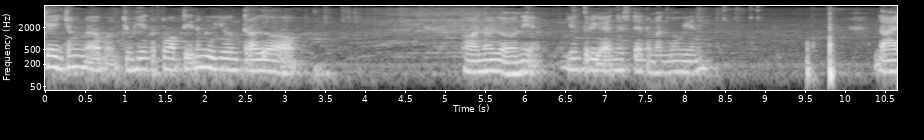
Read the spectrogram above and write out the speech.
គេអញ្ចឹងជំហានបន្ទាប់ទៀតហ្នឹងគឺយើងត្រូវប្រើនៅនេះ យើង create នៅ statement មួយវានេះដែល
